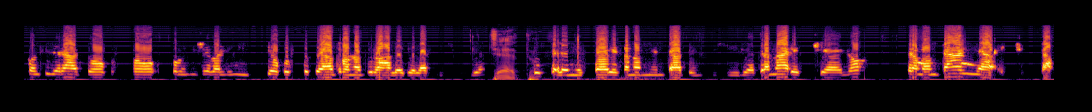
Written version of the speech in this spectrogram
considerato questo, come diceva all'inizio, questo teatro naturale della Sicilia. Certo. Tutte le mie storie sono ambientate in Sicilia, tra mare e cielo, tra montagna e città.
